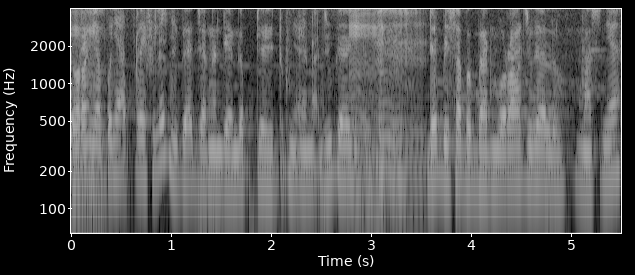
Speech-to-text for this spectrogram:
Orang yang punya privilege juga jangan dianggap dia hidupnya enak juga gitu. Dia bisa beban moral juga loh. Maksudnya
